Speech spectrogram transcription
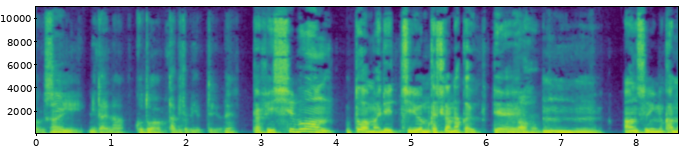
うし、はいみたいなことはたびたび言ってるよね。フィッシュボーンとはまあレッチリは昔から仲良くて、あうん。アンソニーの彼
